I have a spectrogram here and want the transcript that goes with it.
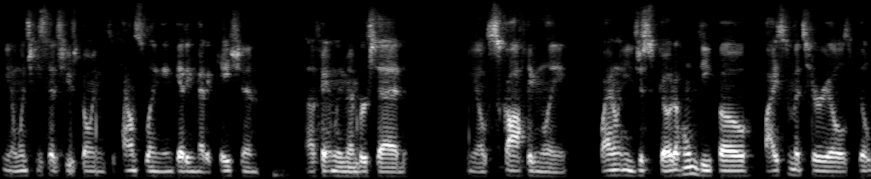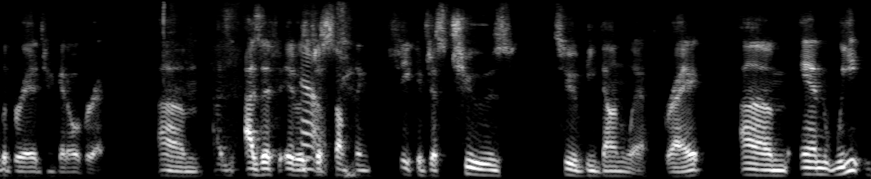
you know when she said she was going to counseling and getting medication a family member said you know scoffingly why don't you just go to home depot buy some materials build a bridge and get over it? Um, as, as if it was Ouch. just something she could just choose to be done with right? Um, and we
